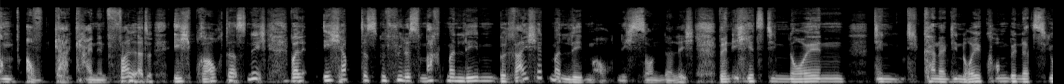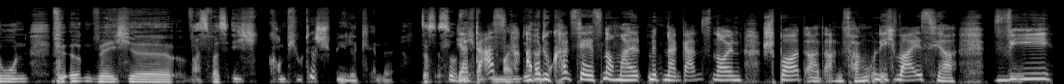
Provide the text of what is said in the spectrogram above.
Ähm, Auf gar keinen Fall. Also ich brauche das nicht, weil ich habe das Gefühl, es macht mein Leben, bereichert mein Leben auch nicht sonderlich. Wenn ich jetzt die neuen, die, keine, die neue Kombination für irgendwelche, was weiß ich, Computerspiele kenne. Das ist so Ja, nicht das, mein Ding. aber du kannst ja jetzt noch mal mit einer ganz neuen Sportart anfangen. Und ich weiß ja, wie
